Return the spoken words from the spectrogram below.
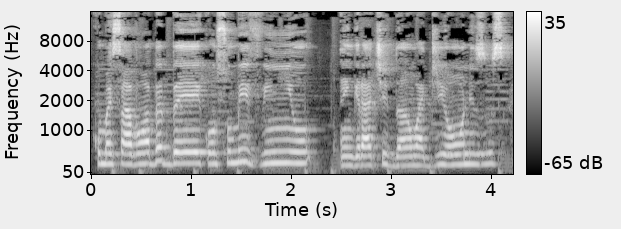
começavam a beber, consumir vinho em gratidão a Dionisos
